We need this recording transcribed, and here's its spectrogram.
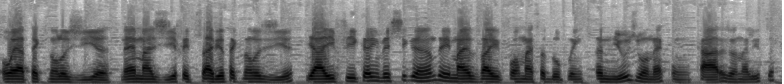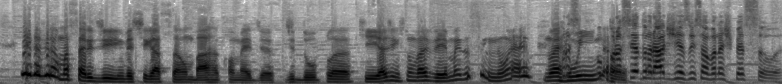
ou é a tecnologia, né? Magia, feitiçaria, tecnologia. E aí fica investigando, e mais vai formar essa dupla em Unusual, né? Com um cara, jornalista. E aí vai virar uma série de investigação barra comédia de dupla que a gente não vai ver, mas assim, não é, não é Pro- ruim, O não. procedural de Jesus salvando as pessoas.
